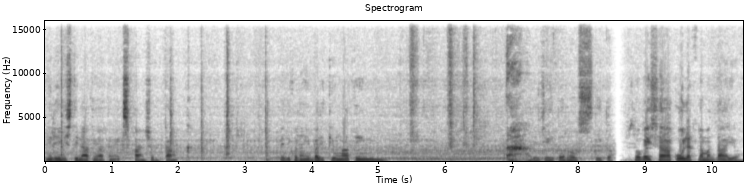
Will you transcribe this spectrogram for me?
nilinis din natin ating expansion tank. Pwede ko nang ibalik yung ating ah, radiator hose dito. So guys, sa coolant naman tayo.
